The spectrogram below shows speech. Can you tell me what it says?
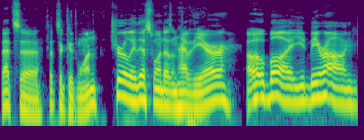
That's a that's a good one. Surely this one doesn't have the error. Oh boy, you'd be wrong.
